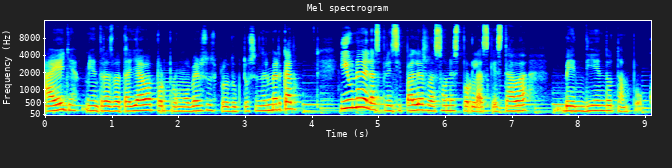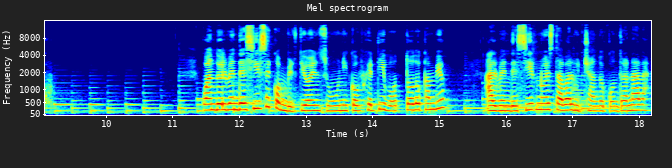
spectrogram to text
a ella mientras batallaba por promover sus productos en el mercado y una de las principales razones por las que estaba vendiendo tan poco. Cuando el bendecir se convirtió en su único objetivo, todo cambió. Al bendecir no estaba luchando contra nada,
